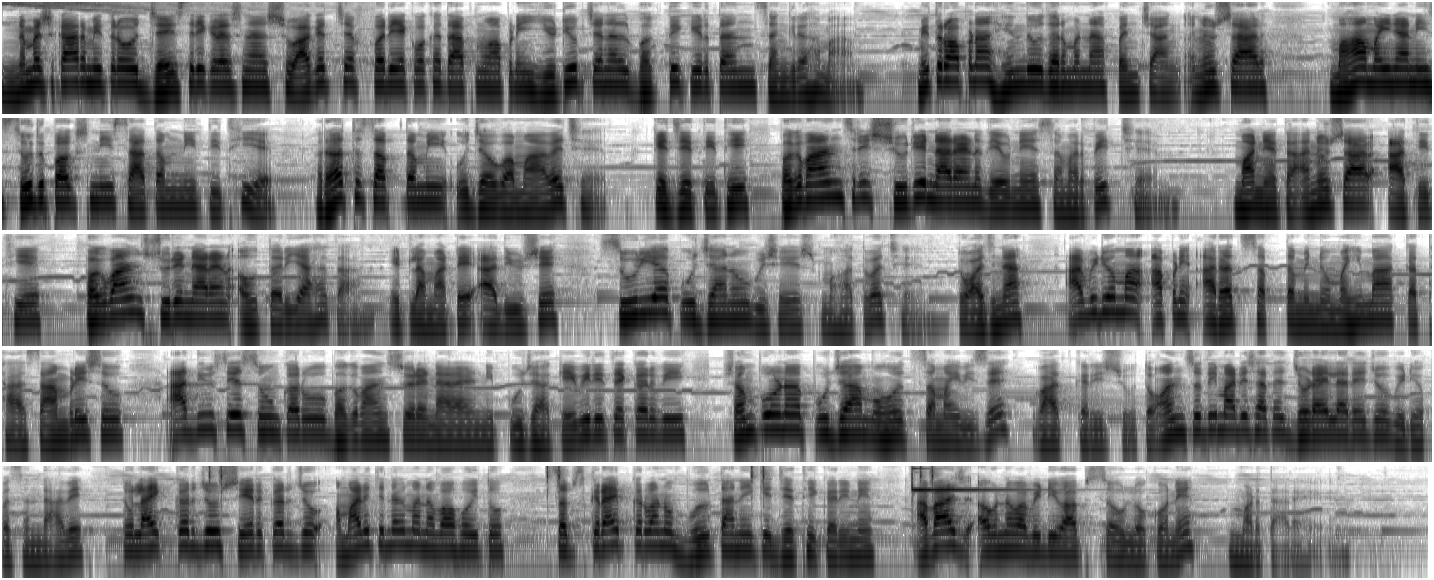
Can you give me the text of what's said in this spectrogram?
નમસ્કાર મિત્રો, જય શ્રી કૃષ્ણ. સ્વાગત છે ફરી એક વખત આપનું આપણી યુટ્યુબ ચેનલ ભક્તિ કીર્તન સંગ્રહમાં. મિત્રો, આપણા હિન્દુ ધર્મના પંચાંગ અનુસાર મહા મહિનાની સુદ પક્ષની સાતમની તિથિએ રથ સપ્તમી ઉજવવામાં આવે છે, કે જે તિથિ ભગવાન શ્રી સૂર્યનારાયણ દેવને સમર્પિત છે. માન્યતા અનુસાર આ તિથિએ ભગવાન સૂર્યનારાયણ અવતર્યા હતા. એટલા માટે આ દિવસે સૂર્ય પૂજાનું વિશેષ મહત્વ છે. તો આજના આ વિડીયોમાં આપણે આ રથ સપ્તમીનો મહિમા, કથા સાંભળીશું. આ દિવસે શું કરવું, ભગવાન સૂર્યનારાયણની પૂજા કેવી રીતે કરવી, સંપૂર્ણ પૂજા મુહૂર્ત સમય વિશે વાત કરીશું. તો અંત સુધી મારી સાથે જોડાયેલા રહેજો, વીડિયો પસંદ આવે તો લાઇક કરજો, શેર કરજો. અમારી ચેનલમાં નવા હોય તો સબસ્ક્રાઇબ કરવાનું ભૂલતા નહીં કે જેથી કરીને આવા જ અવનવા વીડિયો આપ સૌ લોકોને મળતા રહે.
